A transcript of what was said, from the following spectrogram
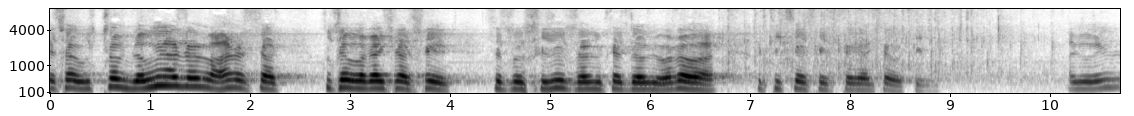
याचा उत्तम नमुना जर महाराष्ट्रात कुठे बघायचा असेल तर तो शिरूर तालुक्यात जाऊन बघावा तिथल्या शेतकऱ्यांच्या वतीने. आणि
